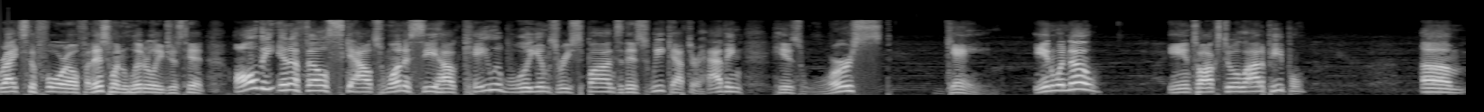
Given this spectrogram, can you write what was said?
writes the 405. This one literally just hit. All the NFL scouts want to see how Caleb Williams responds this week after having his worst game. Ian would know. Ian talks to a lot of people. Um,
